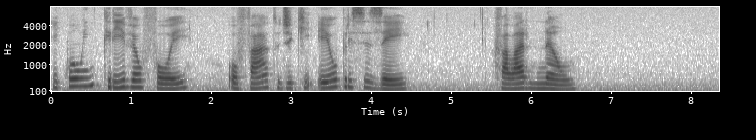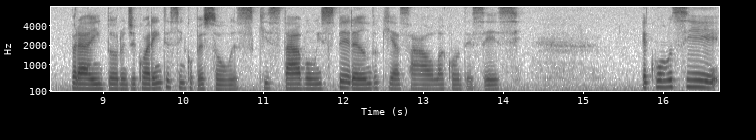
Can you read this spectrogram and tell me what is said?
E quão incrível foi o fato de que eu precisei falar não para em torno de 45 pessoas que estavam esperando que essa aula acontecesse. É como se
